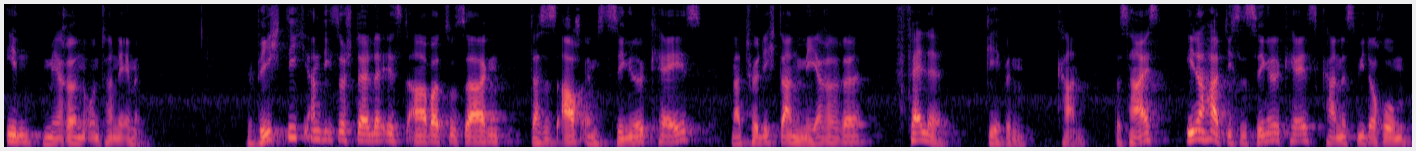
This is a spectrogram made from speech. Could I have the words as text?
in mehreren Unternehmen. Wichtig an dieser Stelle ist aber zu sagen, dass es auch im Single Case natürlich dann mehrere Fälle geben kann. Das heißt, innerhalb dieses Single Case kann es wiederum,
